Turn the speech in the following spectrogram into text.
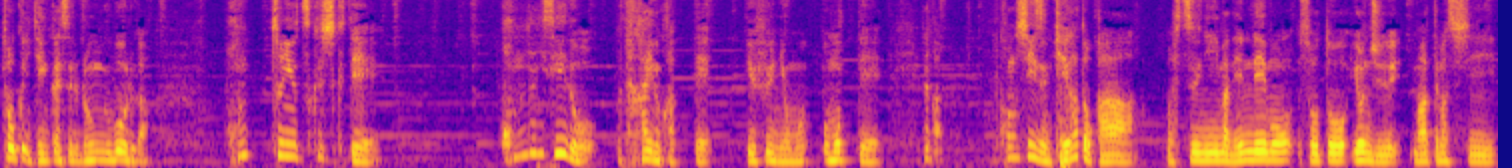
遠くに展開するロングボールが、本当に美しくて、こんなに精度高いのかっていうふうに思って、なんか、今シーズン怪我とか、まあ、普通に今年齢も相当40回ってますし、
